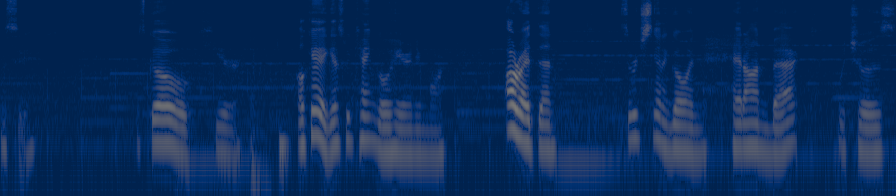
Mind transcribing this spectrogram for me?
Let's see. Let's go here. Okay, I guess we can't go here anymore. Alright then. So we're just gonna go and head on back, which was...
